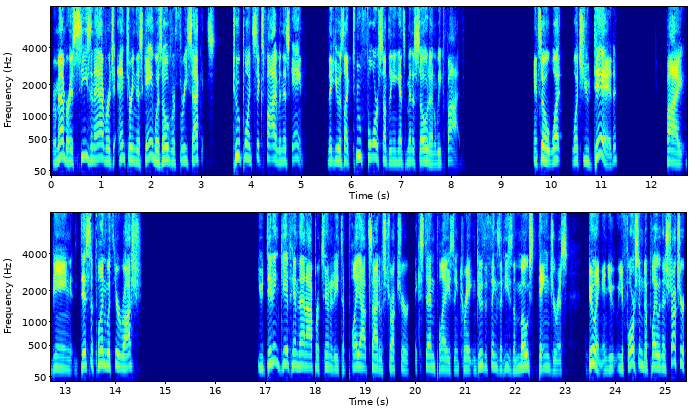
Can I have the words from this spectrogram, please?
Remember, his season average entering this game was over three seconds, 2.65 in this game. I think he was like 2 4 something against Minnesota in week five. And so, what, what you did by being disciplined with your rush, you didn't give him that opportunity to play outside of structure, extend plays, and create and do the things that he's the most dangerous doing. And you you force him to play within structure.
